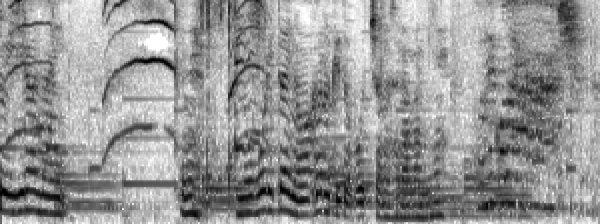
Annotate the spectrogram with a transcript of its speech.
ボス基調いじらない。ね登りたいの分かるけど坊ちゃんの背中にね。子猫だーし。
